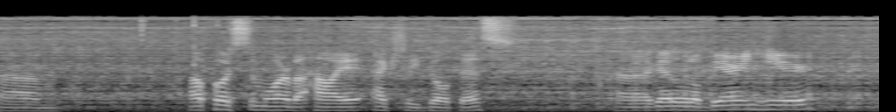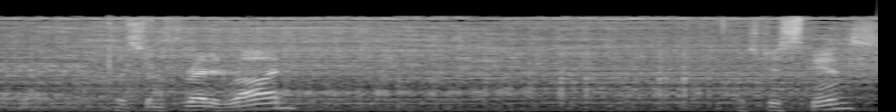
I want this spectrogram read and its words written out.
Um, I'll post some more about how I actually built this. Uh, I got a little bearing here with some threaded rod. Just spins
